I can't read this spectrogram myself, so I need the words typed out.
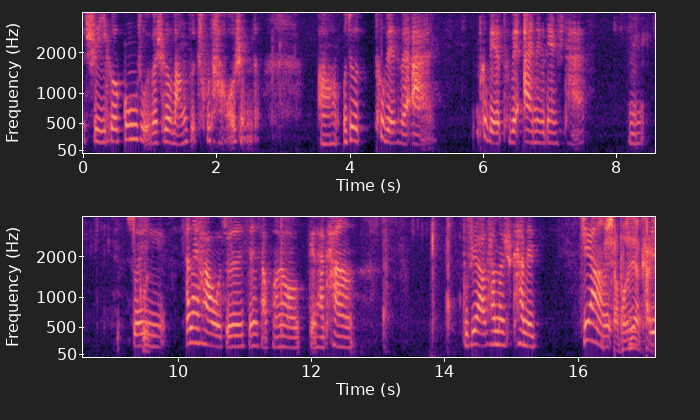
是一个公主，一个是个王子出逃什么的，啊，我就特别特别爱，特别特别爱那个电视台，嗯，所以安内哈，我觉得现在小朋友给他看，不知道他们是看着。这样，小朋友现在看什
